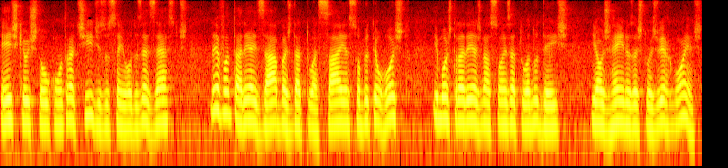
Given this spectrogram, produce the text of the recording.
Eis que eu estou contra ti, diz o Senhor dos Exércitos, levantarei as abas da tua saia sobre o teu rosto, e mostrarei às nações a tua nudez, e aos reinos as tuas vergonhas.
